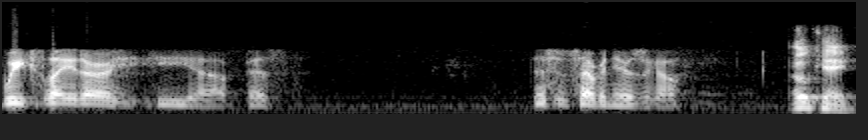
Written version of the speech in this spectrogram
weeks later he uh, passed. This is seven years ago. Okay,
